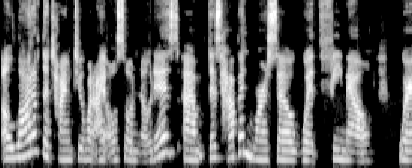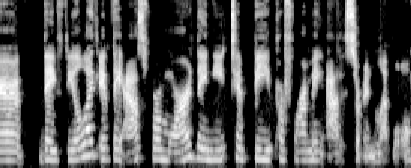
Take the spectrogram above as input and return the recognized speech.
a lot of the time too, what I also notice, um, this happened more so with female, where they feel like if they ask for more, they need to be performing at a certain level.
